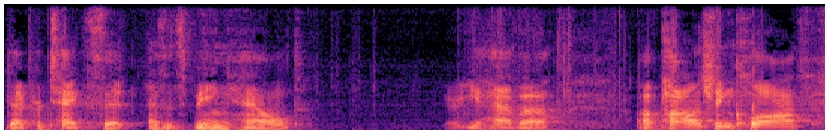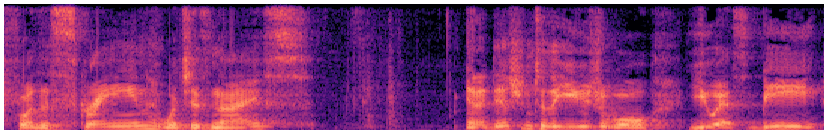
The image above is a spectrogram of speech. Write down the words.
that protects it as it's being held. You have a, a polishing cloth for the screen, which is nice. In addition to the usual USB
